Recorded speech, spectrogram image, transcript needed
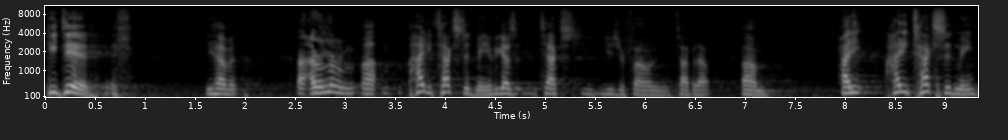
he did. If you haven't, I remember uh, Heidi texted me. If you guys text, use your phone and type it out. Um, Heidi, Heidi texted me,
